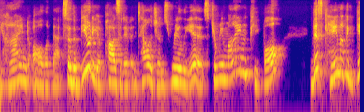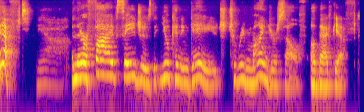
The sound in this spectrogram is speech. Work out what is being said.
behind all of that. So the beauty of positive intelligence really is to remind people this came of a gift. Yeah. And there are five sages that you can engage to remind yourself of that gift.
